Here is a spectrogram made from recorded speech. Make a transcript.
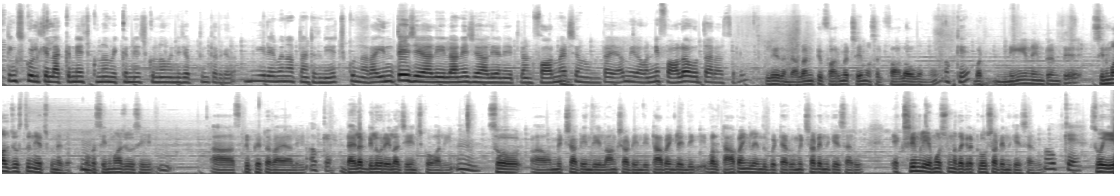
యాక్టింగ్ స్కూల్కి వెళ్ళి అక్కడ నేర్చుకున్నాం ఇక్కడ నేర్చుకున్నాం అని చెప్తుంటారు కదా. మీరు ఏమైనా అట్లాంటిది నేర్చుకున్నారా? ఇంతే చేయాలి ఇలానే చేయాలి అని ఇట్లాంటి ఫార్మాట్స్ ఏమైనా ఉంటాయా? మీరు అవన్నీ ఫాలో అవుతారా అసలు? లేదండి అలాంటి ఫార్మాట్స్ ఏం అసలు ఫాలో అవ్వను ఓకే. బట్ నేనేంటంటే సినిమాలు చూస్తూ నేర్చుకునేది. ఒక సినిమా చూసి. స్క్రిప్ట్ ఎట్లా రాయాలి డైలాగ్ డెలివరీ ఎలా చేయించుకోవాలి. సో మిడ్ షాట్ ఏంది లాంగ్ షాట్ ఏంది టాప్ యాంగిల్ ఏంది వాళ్ళు టాప్ యాంగిల్ ఎందుకు పెట్టారు మిడ్ షాట్ ఎందుకు వేశారు ఎక్స్ట్రీమ్లీ ఎమోషన్ దగ్గర క్లోజ్ షాట్ ఎందుకు వేశారు. సో ఏ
